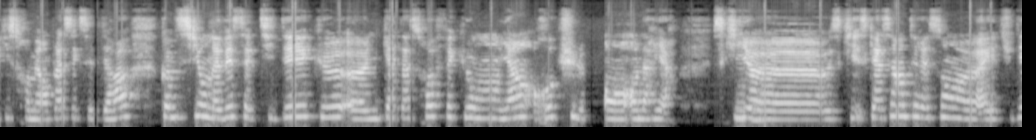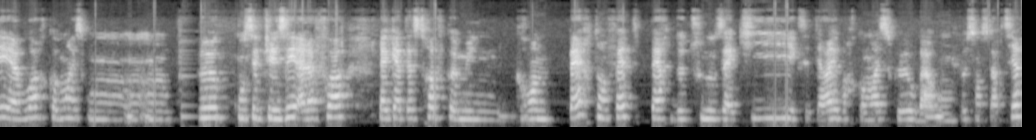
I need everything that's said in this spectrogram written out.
qui se remet en place, etc. Comme si on avait cette idée que euh, une catastrophe fait qu'il y a un recul en, arrière. Ce qui, mhm. ce qui, ce, qui, est assez intéressant à étudier et à voir comment est-ce qu'on peut conceptualiser à la fois la catastrophe comme une grande perte en fait, perte de tous nos acquis, etc. et voir comment est-ce que bah, on peut s'en sortir.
